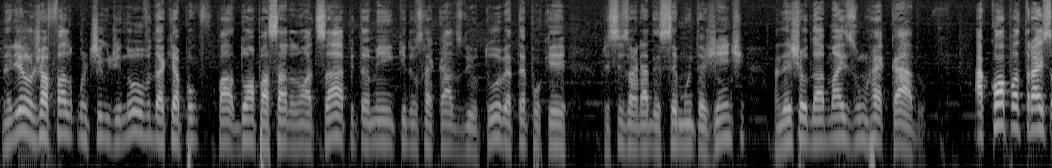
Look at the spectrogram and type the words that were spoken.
Danilo, já falo contigo de novo, daqui a pouco dou uma passada no WhatsApp, também aqui nos recados do YouTube, até porque preciso agradecer muita gente, mas deixa eu dar mais um recado. A Copa traz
